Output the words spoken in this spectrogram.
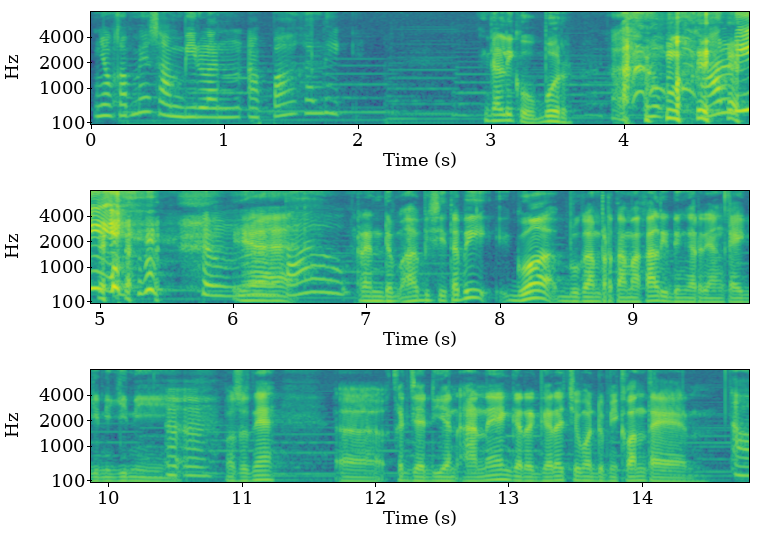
nyokapnya sambilan apa kali Gali kubur. kali Ya. nggak tahu Random abis sih, tapi gua bukan pertama kali denger yang kayak gini-gini. Heeh. Maksudnya eh, kejadian aneh gara-gara cuma demi konten. oh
